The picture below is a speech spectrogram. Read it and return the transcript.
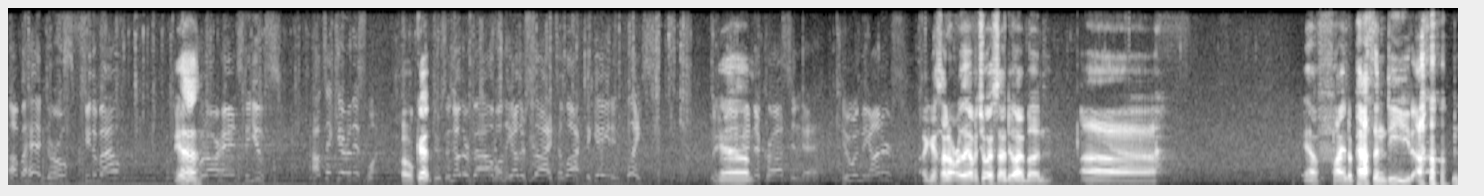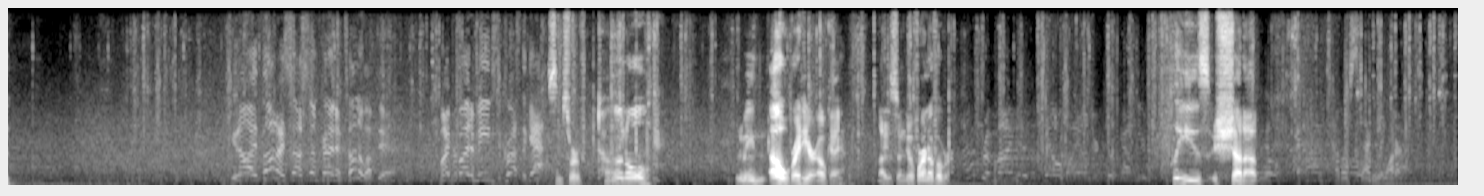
Up ahead, girl. See the valve? Yeah. Put our hands to use. I'll take care of this one. Okay. There's another valve on the other side to lock the gate in place. Would Yeah. and uh, doing the honors? I guess I don't really have a choice now, do I, bud? Uh. Yeah, find a path indeed. Um, You know, I thought I saw some kind of tunnel up there. Might provide a means to cross the gap. Some sort of tunnel? What do you mean? Oh, right here. Okay. I just didn't go far enough over. Please shut up.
